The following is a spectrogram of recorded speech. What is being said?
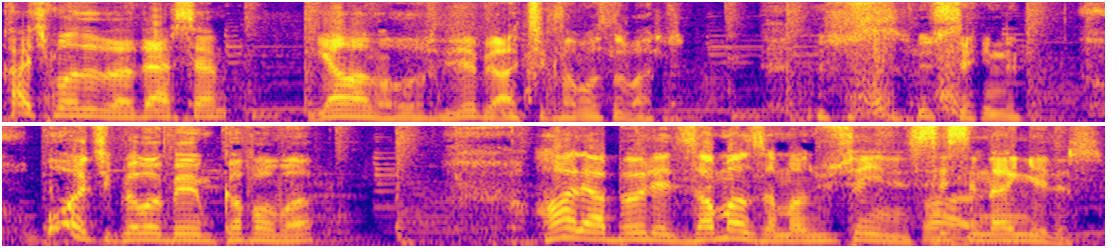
kaçmadı da dersem yalan olur diye bir açıklaması var. Hüseyin'in. O açıklama benim kafama hala böyle zaman zaman Hüseyin'in sesinden gelir.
